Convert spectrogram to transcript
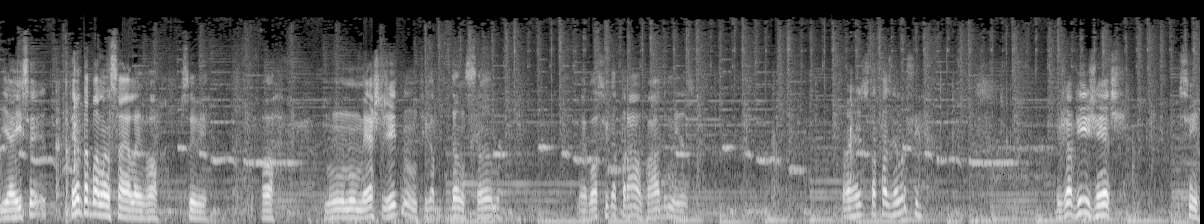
E aí você tenta balançar ela aí, Val, pra você ver. Ó, não, não mexe de jeito nenhum, fica dançando. O negócio fica travado mesmo. A gente está fazendo assim. Eu já vi gente, assim,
